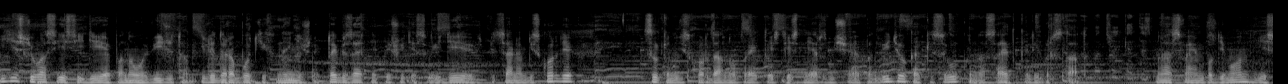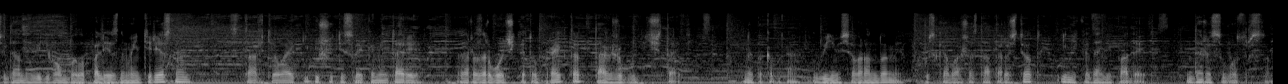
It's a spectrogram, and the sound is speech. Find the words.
И если у вас есть идея по новым виджетам или доработки их нынешних, то обязательно пишите свои идеи в специальном дискорде, Ссылки на дискорд данного проекта, естественно, я размещаю под видео, как и ссылку на сайт CaliberStat. Ну а с вами был Димон, если данное видео вам было полезным и интересным, ставьте лайк и пишите свои комментарии, разработчик этого проекта также будет читать. Ну и пока-пока, увидимся в рандоме, пускай ваша стата растет и никогда не падает, даже с возрастом.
